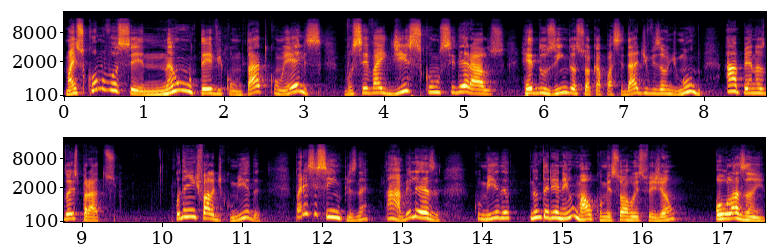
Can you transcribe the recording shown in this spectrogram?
Mas como você não teve contato com eles, você vai desconsiderá-los, reduzindo a sua capacidade de visão de mundo a apenas dois pratos. Quando a gente fala de comida, parece simples, né? Ah, beleza comida, não teria nenhum mal comer só arroz feijão ou lasanha.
